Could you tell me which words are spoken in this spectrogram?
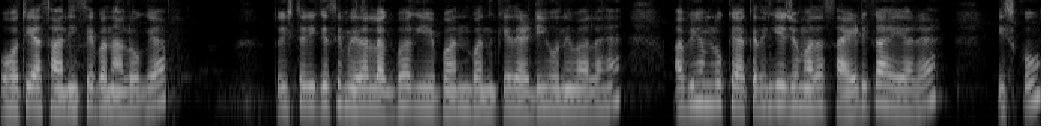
बहुत ही आसानी से बना लोगे आप। तो इस तरीके से मेरा लगभग ये बन बन के रेडी होने वाला है। अभी हम लोग क्या करेंगे, ये जो हमारा साइड का हेयर है, इसको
